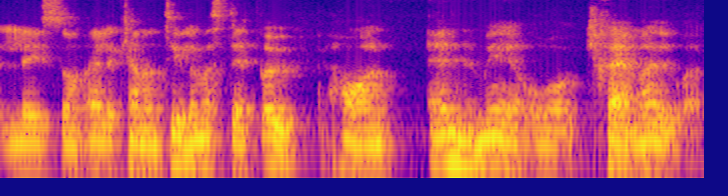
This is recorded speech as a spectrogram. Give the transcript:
liksom, eller kan han till och med steppa upp? Har han ännu mer att kräma ur eller?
